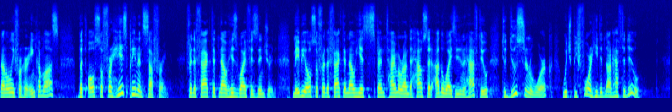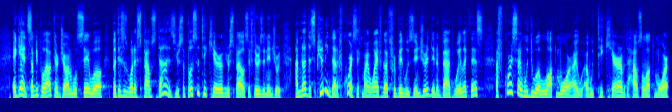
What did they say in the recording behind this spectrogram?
not only for her income loss, but also for his pain and suffering. For the fact that now his wife is injured. Maybe also for the fact that now he has to spend time around the house that otherwise he didn't have to, to do certain work which before he did not have to do. Again, some people out there, John, will say, well, but this is what a spouse does. You're supposed to take care of your spouse if there's an injury. I'm not disputing that, of course. If my wife, God forbid, was injured in a bad way like this, of course I would do a lot more. I, would take care of the house a lot more.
